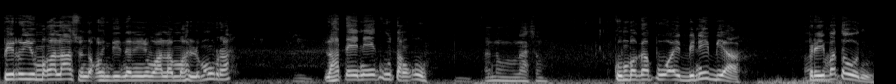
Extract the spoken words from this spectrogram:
Pero yung mga lason, ako hindi naniniwala mahal o mura. Lahat ay iniikutan ko. Anong lasong? Kumbaga po ay binibya. Pre-baton.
